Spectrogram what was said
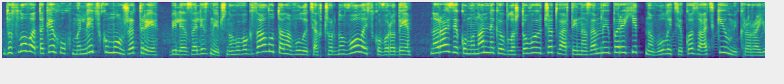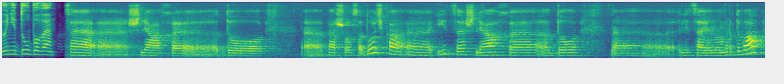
До слова, таких у Хмельницькому вже три – біля залізничного вокзалу та на вулицях Чорновола й Сковороди. Наразі комунальники облаштовують четвертий наземний перехід на вулиці Козацькій у мікрорайоні Дубове. Це е, шлях е, до е, першого садочка і це шлях до ліцею номер 2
